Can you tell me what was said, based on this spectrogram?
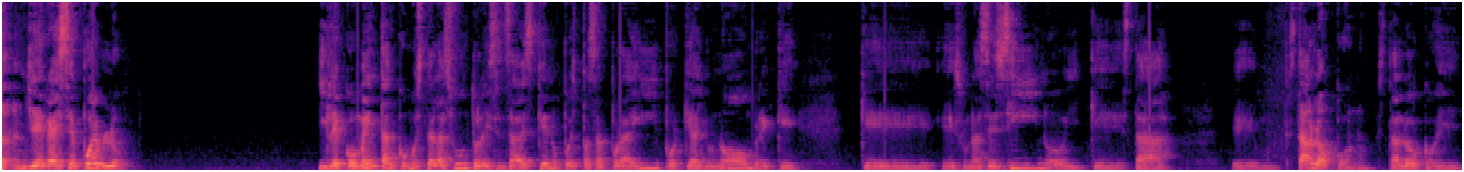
llega a ese pueblo y le comentan cómo está el asunto, le dicen, ¿sabes qué? No puedes pasar por ahí porque hay un hombre que, que es un asesino y que está, eh, está loco, ¿no? Está loco y,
